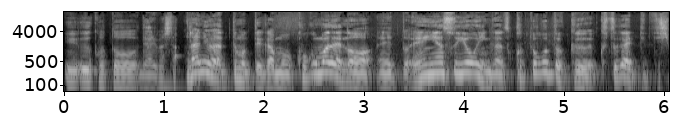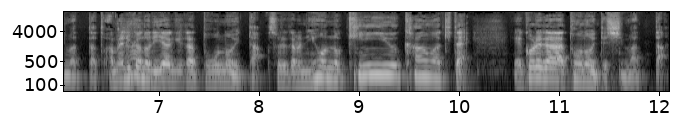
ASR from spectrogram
いうことでありました。何をやってもっていうか、もうここまでの、えっ、と、円安要因がことごとく覆っていってしまったと。アメリカの利上げが遠のいた。はい、それから日本の金融緩和期待。これが遠のいてしまった。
